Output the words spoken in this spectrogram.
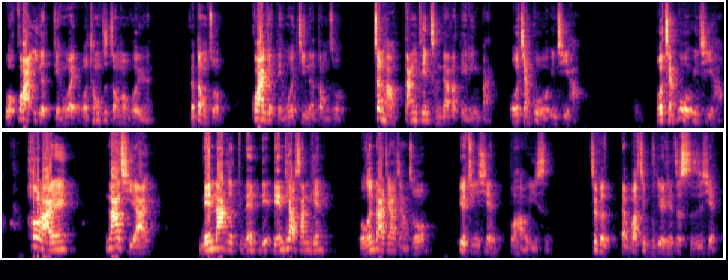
我挂一个点位，我通知总统会员的动作，挂一个点位进的动作，正好当天成交到跌停板。我讲过我运气好，我讲过我运气好。后来呢，拉起来，连拉个连连连跳三天，我跟大家讲说。月均线不好意思，这个呃不是不月线，这十日线，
